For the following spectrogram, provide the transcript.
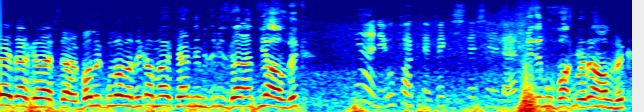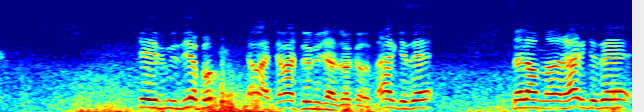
Evet arkadaşlar balık bulamadık ama kendimizi biz garantiye aldık. Yani ufak tefek işte şeyler. Bizim ufakları aldık. Keyfimizi yapıp yavaş yavaş döneceğiz bakalım. Herkese selamlar. Herkese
